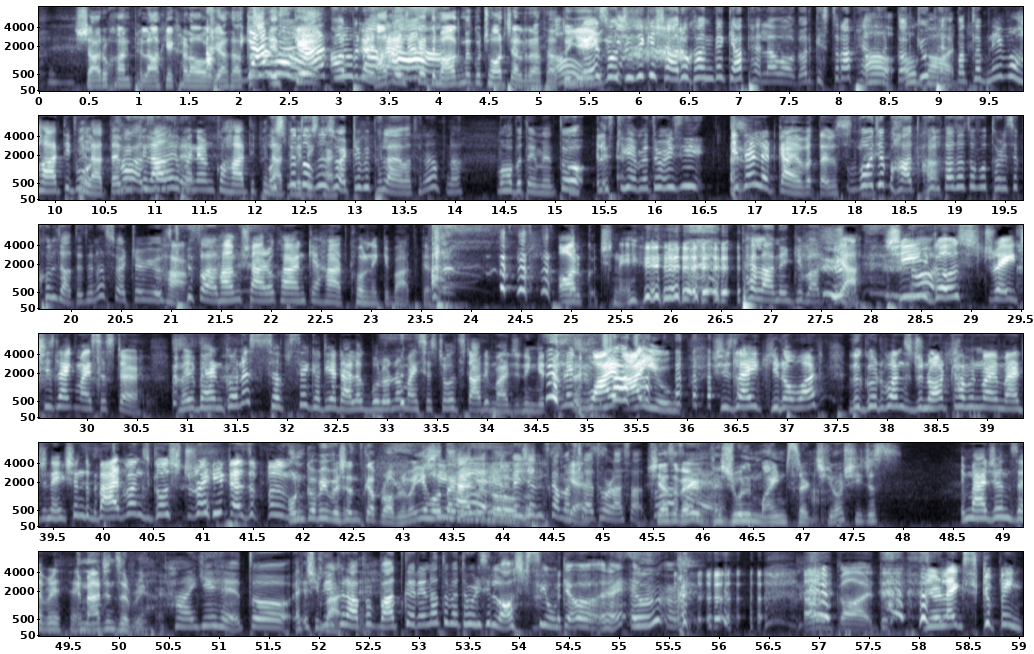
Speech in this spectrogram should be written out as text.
شاہ رخ خان پھیلا کے کھڑا ہو گیا تھا اس کے دماغ میں کچھ اور چل رہا تھا تو oh، یہ سوچی تھی کہ شاہ رخ خان کا کیا پھیلا ہوا ہوگا اور کس طرح oh, oh پھیل سکتا کیوں مطلب نہیں وہ ہاتھ ہی پھیلاتا ہے فی ہاں، الحال تو میں نے ان کو ہاتھ ہی پھیلا اس میں تو اس نے سویٹر بھی پھیلایا ہوا تھا نا اپنا محبت میں تو اس لیے میں تھوڑی سی ادھر لٹکایا ہوتا ہے وہ جب ہاتھ ہاں۔ کھولتا تھا تو وہ تھوڑے سے کھل جاتے تھے نا سویٹر بھی ہاں۔ ہم شاہ رخ خان کے ہاتھ کھولنے کی بات کریں اور کچھ نہیں پھیلانے کی بات یا she go straight she is like my sister میری بہن کو نا سب سے گھٹیا ڈائلگ بولو نا my sister will star imagining it I'm like why are you she is like you know what the good ones do not come in my imagination the bad ones go straight as a film ان کو بھی visions کا problem ہے یہ ہوتا ہے visions کا مسئلہ ہے تھوڑا سا she has a very visual mindset you know she just imagines everything imagines every ہاں یہ ہے تو اس لیے پھر آپ لوگ بات کر رہے ہیں نا تو میں تھوڑی سی لاسٹ سی ہوں کہ oh God you like skipping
